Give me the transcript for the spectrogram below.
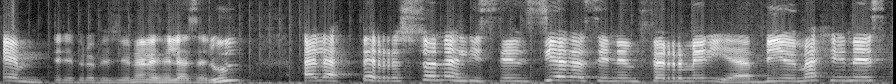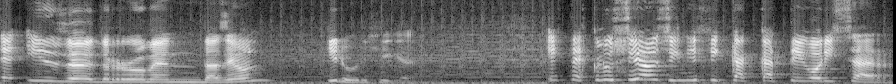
entre profesionales de la salud a las personas licenciadas en enfermería, bioimágenes e instrumentación quirúrgica. Esta exclusión significa categorizar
